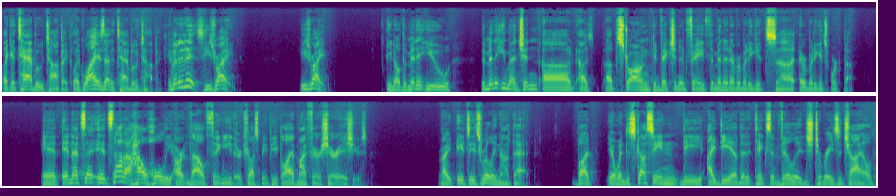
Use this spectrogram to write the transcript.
like a taboo topic. Like, why is that a taboo topic? But it is. He's right. He's right. You know, the minute you the minute you mention uh, a, a, strong conviction and faith, the minute everybody gets uh, everybody gets worked up, and and that's a, it's not a how holy art thou thing either. Trust me, people. I have my fair share of issues. Right? It's it's really not that. But you know, when discussing the idea that it takes a village to raise a child,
